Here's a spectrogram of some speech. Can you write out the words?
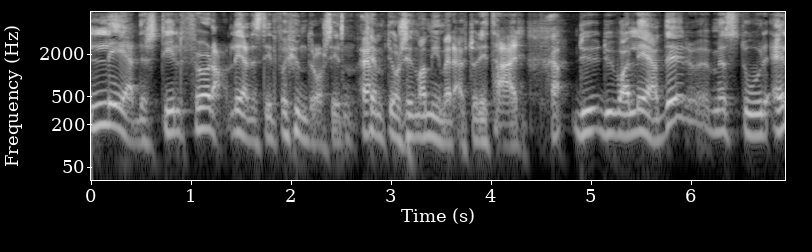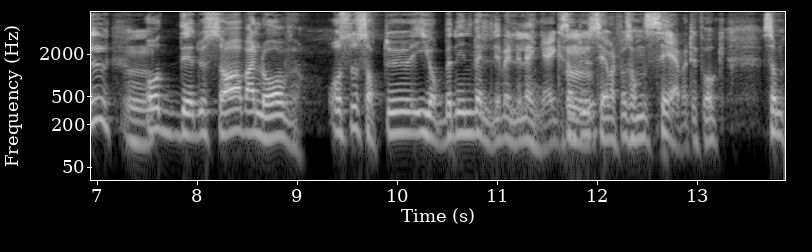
lederstil før, da, lederstil for 100 år siden, 50 år siden var mye mer autoritær. Ja. Du, du var leder med stor L, og det du sa, var lov. Og så satt du i jobben din veldig veldig lenge. ikke sant? Du ser i hvert fall sånn CV-er til folk som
